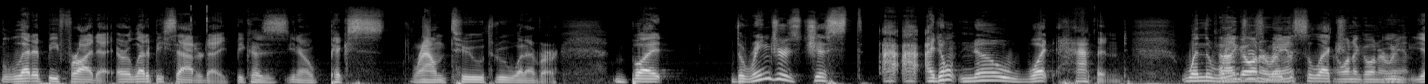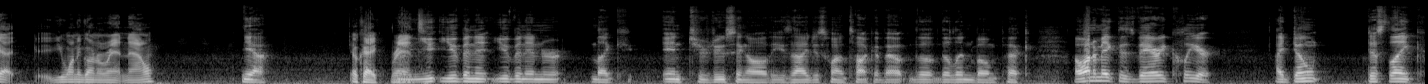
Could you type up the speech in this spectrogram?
let it be Friday or let it be Saturday because, you know, picks round two through whatever. But the Rangers just, I, I, I don't know what happened. When the Can Rangers go on a made the selection. I wanna go on a you- rant. Yeah. You want to go on a rant now? Yeah, Okay, rant. You, you've been you've been in like introducing all these. I just want to talk about the the Lindbom pick. I want to make this very clear. I don't dislike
